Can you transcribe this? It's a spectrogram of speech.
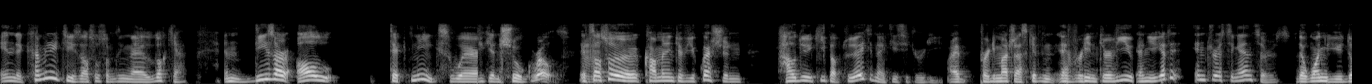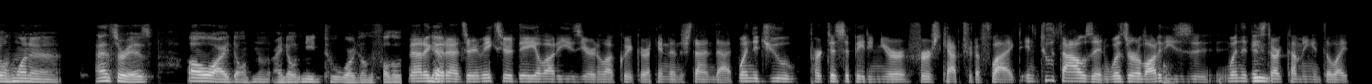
in the community is also something that I look at. And these are all techniques where you can show growth. It's mm-hmm. also a common interview question. How do you keep up to date in IT security? I pretty much ask it in every interview, and you get interesting answers. The one you don't want to answer is, oh, I don't know, I don't need to or don't follow. Not a yeah. good answer. It makes your day a lot easier and a lot quicker. I can understand that. When did you participate in your first capture the flag? In 2000, was there a lot of these? Uh, when did these in, start coming into light?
